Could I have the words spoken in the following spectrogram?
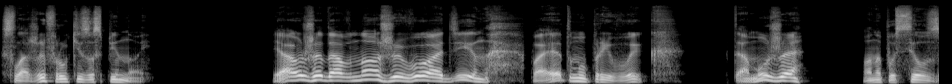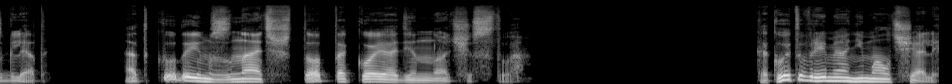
сложив руки за спиной. «Я уже давно живу один, поэтому привык. К тому же...» — он опустил взгляд. Откуда им знать, что такое одиночество? Какое-то время они молчали.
